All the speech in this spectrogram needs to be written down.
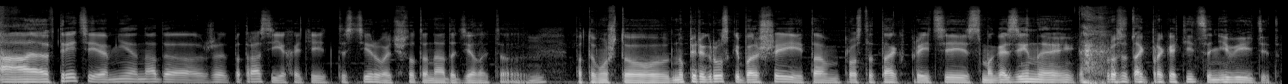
А в третье, мне надо уже по трассе ехать и тестировать, что-то надо делать. Потому что, ну, перегрузки большие, и там просто так прийти с магазина и просто так прокатиться не выйдет.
